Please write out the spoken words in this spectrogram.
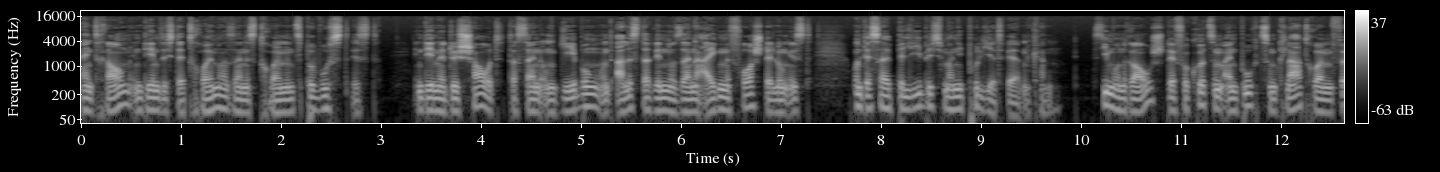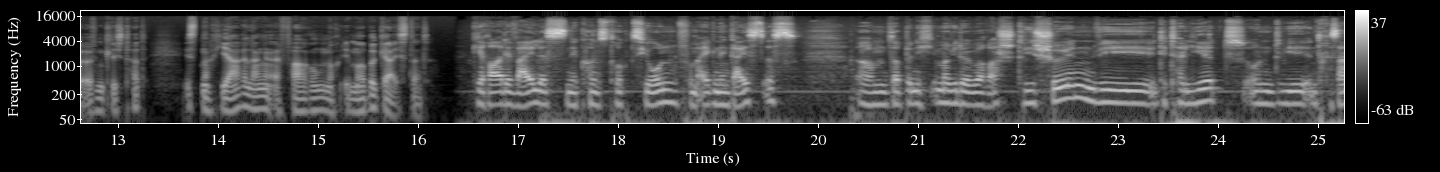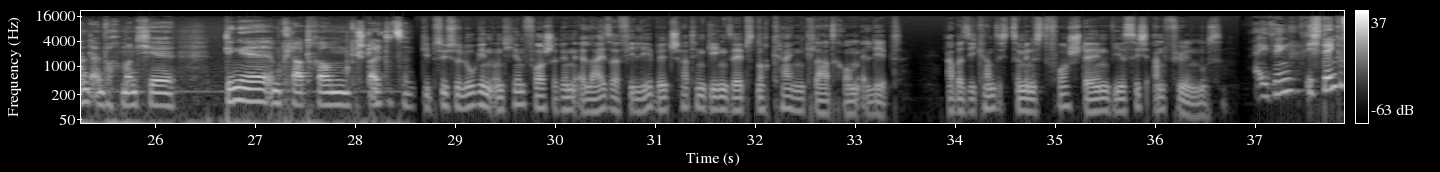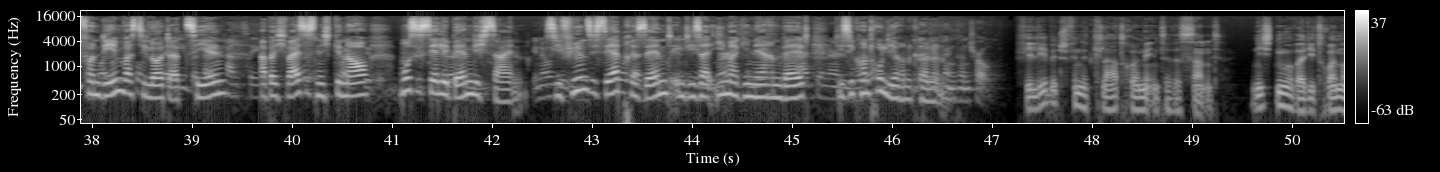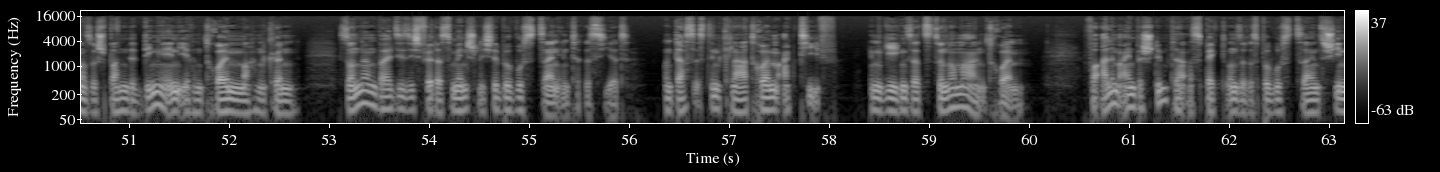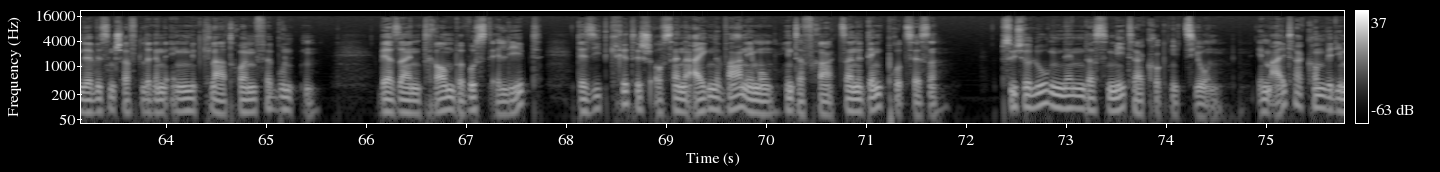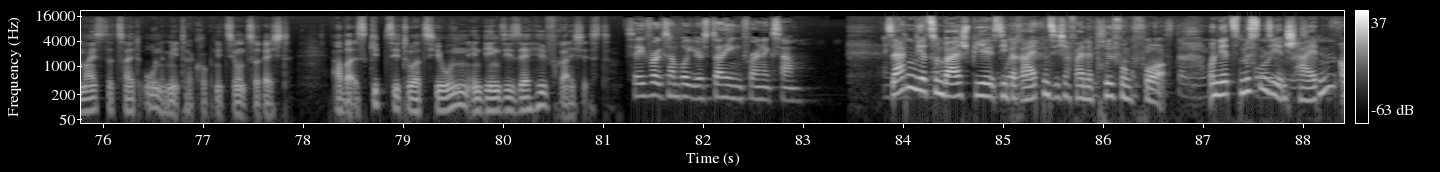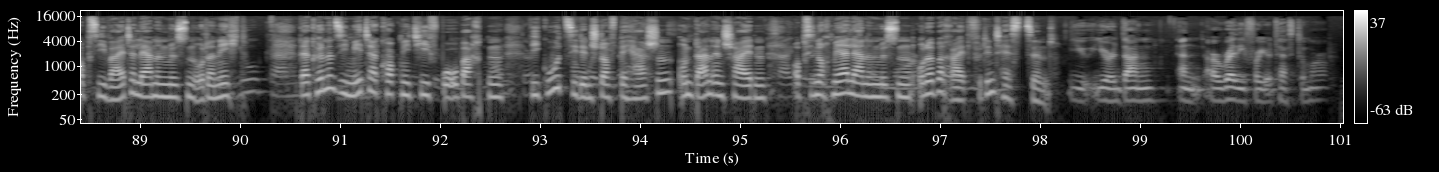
Ein Traum, in dem sich der Träumer seines Träumens bewusst ist indem er durchschaut, dass seine Umgebung und alles darin nur seine eigene Vorstellung ist und deshalb beliebig manipuliert werden kann. Simon Rausch, der vor kurzem ein Buch zum Klarträumen veröffentlicht hat, ist nach jahrelanger Erfahrung noch immer begeistert. Gerade weil es eine Konstruktion vom eigenen Geist ist, ähm, da bin ich immer wieder überrascht, wie schön, wie detailliert und wie interessant einfach manche Dinge im Klartraum gestaltet sind. Die Psychologin und Hirnforscherin Eliza Filebitsch hat hingegen selbst noch keinen Klartraum erlebt. Aber sie kann sich zumindest vorstellen, wie es sich anfühlen muss. Ich denke von dem, was die Leute erzählen, aber ich weiß es nicht genau, muss es sehr lebendig sein. Sie fühlen sich sehr präsent in dieser imaginären Welt, die sie kontrollieren können. Filebitsch findet Klarträume interessant. Nicht nur, weil die Träumer so spannende Dinge in ihren Träumen machen können, sondern weil sie sich für das menschliche Bewusstsein interessiert. Und das ist in Klarträumen aktiv, im Gegensatz zu normalen Träumen. Vor allem ein bestimmter Aspekt unseres Bewusstseins schien der Wissenschaftlerin eng mit Klarträumen verbunden. Wer seinen Traum bewusst erlebt, der sieht kritisch auf seine eigene Wahrnehmung, hinterfragt seine Denkprozesse. Psychologen nennen das Metakognition. Im Alltag kommen wir die meiste Zeit ohne Metakognition zurecht. Aber es gibt Situationen, in denen sie sehr hilfreich ist. Say for example you're studying for an exam. Sagen wir zum Beispiel, Sie bereiten sich auf eine Prüfung vor und jetzt müssen Sie entscheiden, ob Sie weiterlernen müssen oder nicht. Da können Sie metakognitiv beobachten, wie gut Sie den Stoff beherrschen und dann entscheiden, ob Sie noch mehr lernen müssen oder bereit für den Test sind.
